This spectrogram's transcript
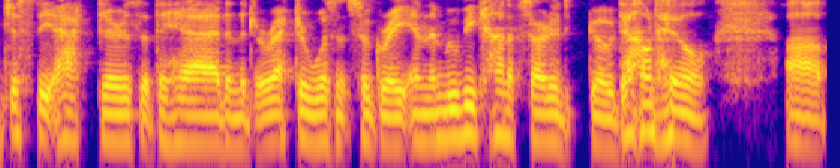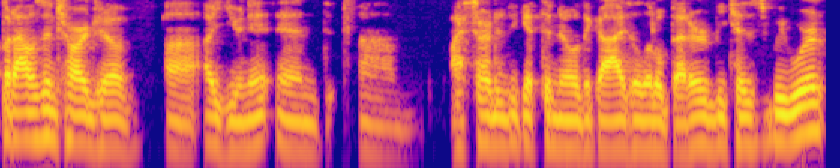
just the actors that they had, and the director wasn't so great, and the movie kind of started to go downhill. Uh, but I was in charge of uh, a unit, and um, I started to get to know the guys a little better because we weren't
